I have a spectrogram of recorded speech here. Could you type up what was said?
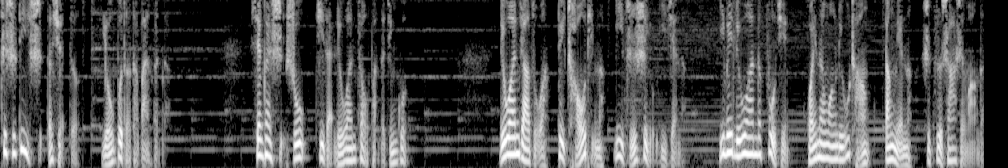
这是历史的选择，由不得他半分的。先看史书记载刘安造反的经过。刘安家族啊，对朝廷呢一直是有意见的，因为刘安的父亲淮南王刘长当年呢是自杀身亡的，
